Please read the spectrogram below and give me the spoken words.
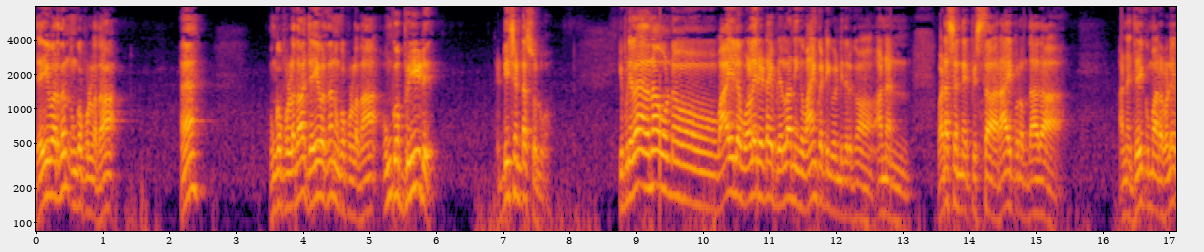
ஜெயவர்தன் உங்க புள்ள தான் ஆ? உங்க புள்ள தான் ஜெயவர்தன் உங்க புள்ள தான் உங்க பிரீடு டீசெண்டாக சொல்லுவோம். இப்படியெல்லாம் எதனா ஒன்று வாயில் உளறிட்டா இப்படியெல்லாம் நீங்கள் வாங்கி கட்டிக்க வேண்டியது இருக்கும் அண்ணன். வடசென்னை பிஸ்தா ராயபுரம் தாதா அண்ணன் ஜெயக்குமார் அவர்களே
